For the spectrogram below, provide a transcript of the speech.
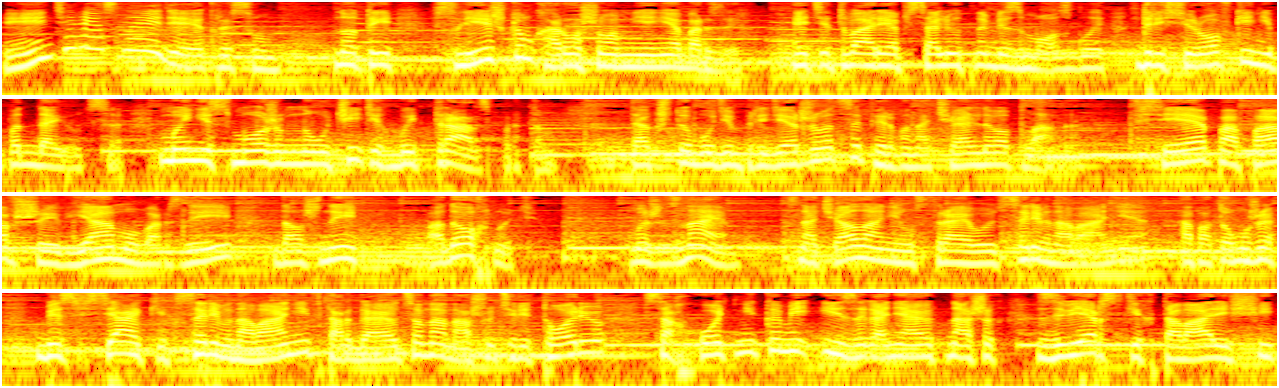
Интересная идея, крысун. Но ты слишком хорошего мнения о борзых. Эти твари абсолютно безмозглы, дрессировки не поддаются. Мы не сможем научить их быть транспортом. Так что будем придерживаться первоначального плана. Все попавшие в яму борзые должны подохнуть. Мы же знаем, сначала они устраивают соревнования, а потом уже без всяких соревнований вторгаются на нашу территорию с охотниками и загоняют наших зверских товарищей,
